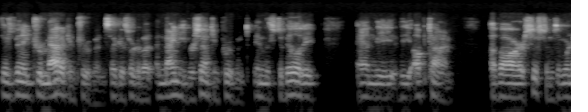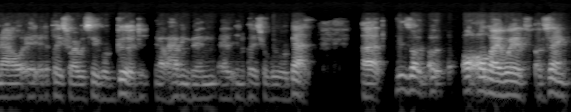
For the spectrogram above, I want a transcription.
there's been a dramatic improvement. It's like a sort of a 90% improvement in the stability and the the uptime of our systems. And we're now at a place where I would say we're good, now, having been uh, in a place where we were bad. Uh, this is all by way of of saying,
